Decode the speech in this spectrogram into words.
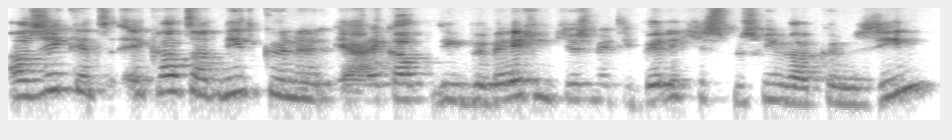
als ik het, ik had dat niet kunnen, ja, ik had die bewegingjes met die billetjes misschien wel kunnen zien.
